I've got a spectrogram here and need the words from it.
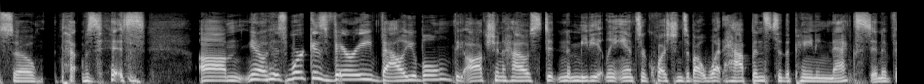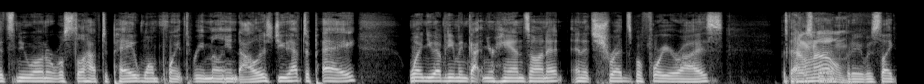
So that was it. Um, you know, his work is very valuable. The auction house didn't immediately answer questions about what happens to the painting next and if its new owner will still have to pay $1.3 million. Do you have to pay when you haven't even gotten your hands on it and it shreds before your eyes? But that I was don't what know. everybody was like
